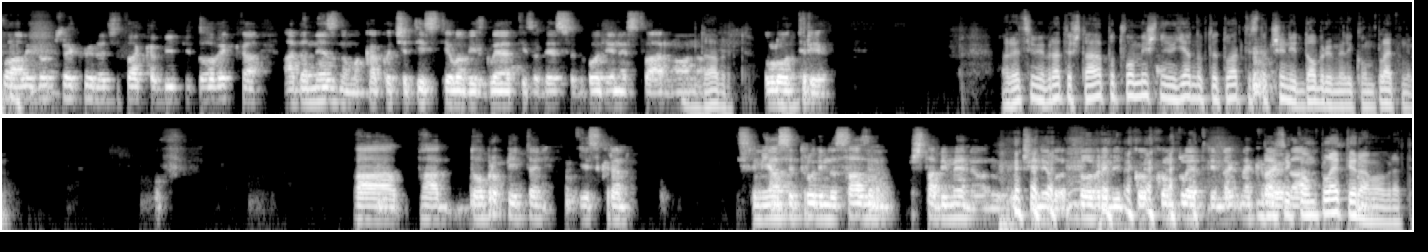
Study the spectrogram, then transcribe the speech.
to, ali dočekuju da će takav biti do veka, a da ne znamo kako će ti stilovi izgledati za 10 godine, stvarno, ono, da, brate. lutrije. Reci mi, brate, šta po tvom mišljenju jednog tatu artista čini dobrim ili kompletnim? Pa, pa dobro pitanje, iskreno. Mislim, ja se trudim da saznam šta bi mene ono, učinilo dobrim i kompletnim na, na da kraju dana. Da se dana. kompletiramo, brate.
